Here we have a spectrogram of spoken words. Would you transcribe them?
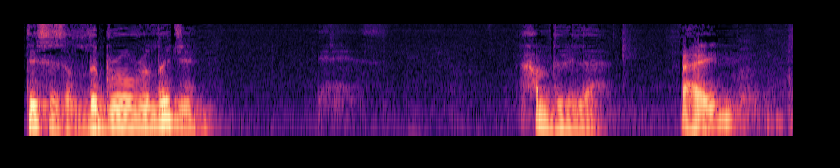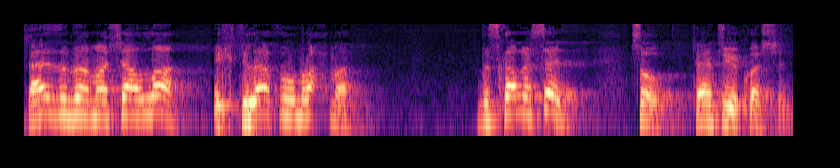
This is a liberal religion. It is. Alhamdulillah. Right? That is about, mashallah, ikhtilafum rahmah. The scholar said. So, to answer your question,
